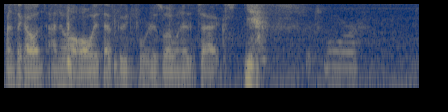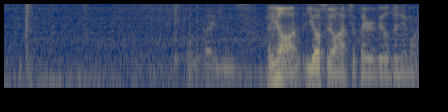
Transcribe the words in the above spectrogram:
That's was like I'll, I know I'll always have food for it as well when it attacks. Yeah. six more. Four pages. You don't. You also don't have to play revealed anymore.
